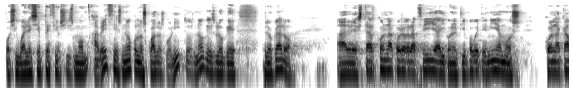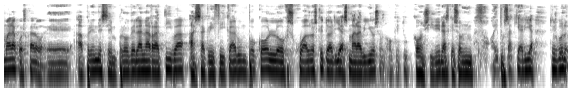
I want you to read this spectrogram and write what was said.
pues igual ese preciosismo a veces, ¿no? Con los cuadros bonitos, ¿no? Que es lo que, pero claro, al estar con la coreografía y con el tiempo que teníamos con la cámara, pues claro, eh, aprendes en pro de la narrativa a sacrificar un poco los cuadros que tú harías maravillosos o que tú consideras que son, ay, pues aquí haría. Entonces, bueno,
